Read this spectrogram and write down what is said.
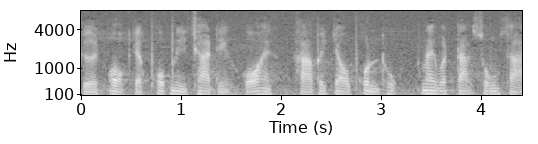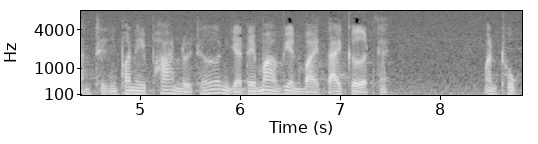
เกิดออกจากภพนี้ชาตินี้ขอให้ข้าพเจ้าพ้นทุกข์ในวัฏสงสารถึงพระนิพพานโดยเถิดอย่าได้มาเวียนว่ายตายเกิดนะมันทุกข์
